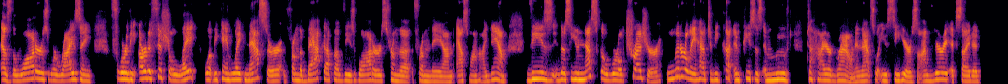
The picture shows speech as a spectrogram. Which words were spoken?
as the waters were rising for the artificial lake, what became Lake Nasser from the backup of these waters from the from the um, Aswan High Dam, these this UNESCO World Treasure literally had to be cut in pieces and moved to higher ground. And that's what you see here. So I'm very excited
